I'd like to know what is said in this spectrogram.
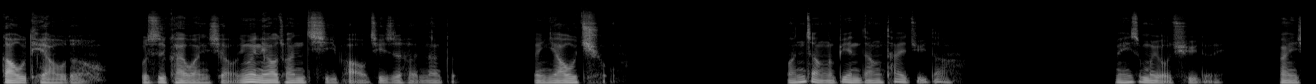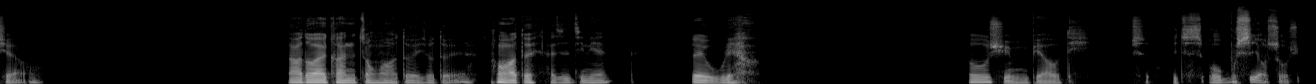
高挑的哦，不是开玩笑。因为你要穿旗袍，其实很那个，很要求。馆长的便当太巨大，没什么有趣的。看一下哦，大家都爱看中华队就对了，中华队还是今天 最无聊。搜寻标题是，是我不是要搜寻。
